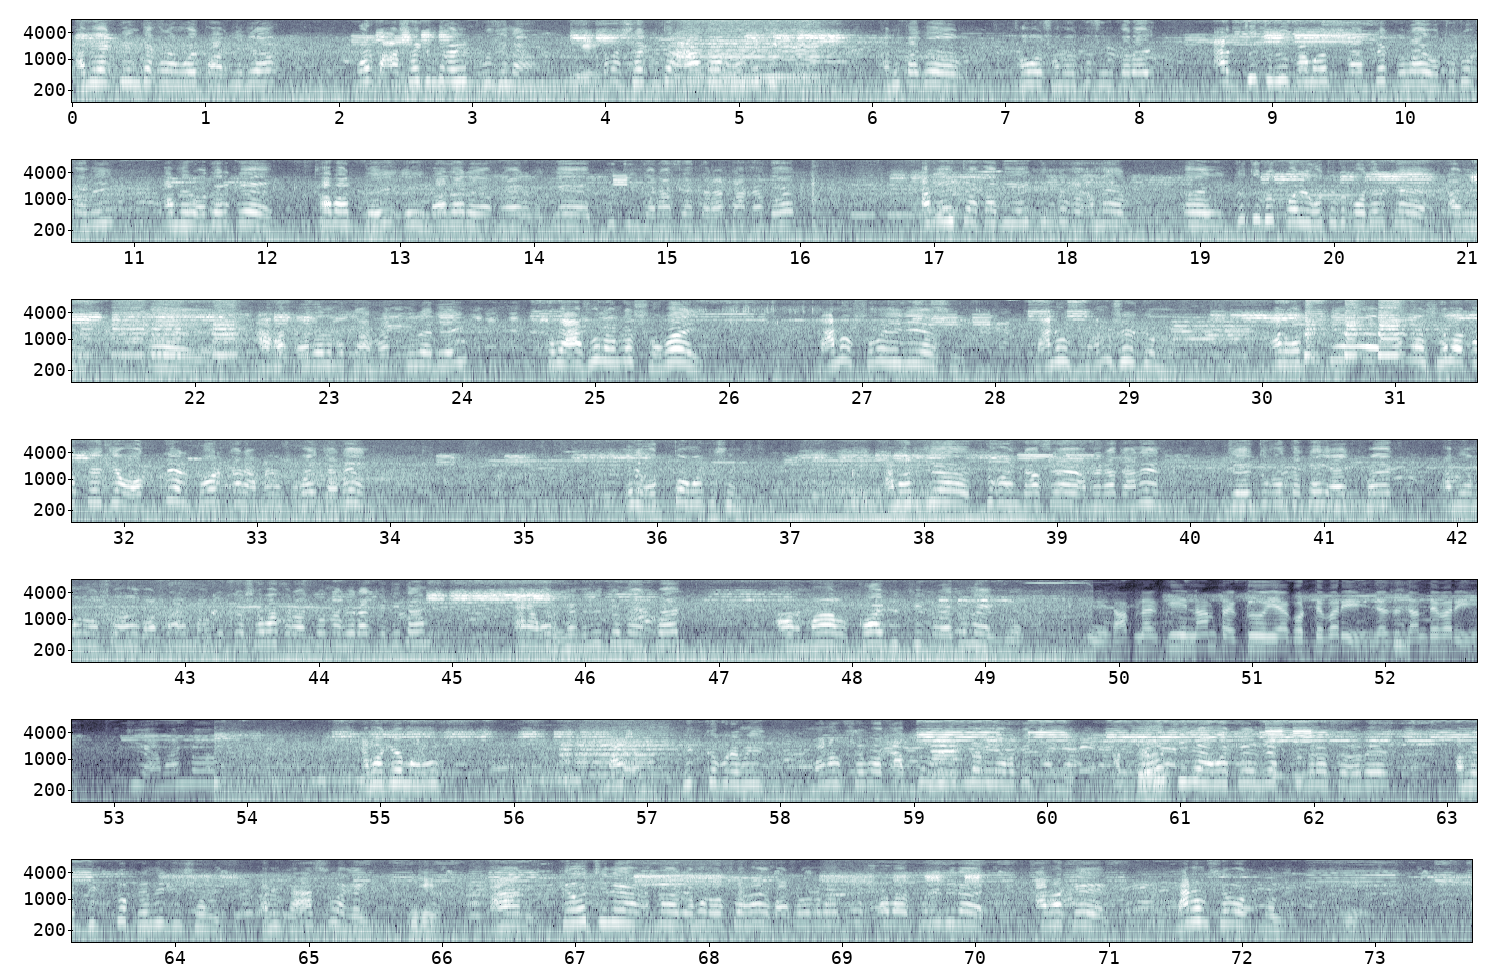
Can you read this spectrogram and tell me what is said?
আমি একদিন দেখলাম ওই পাবলিকরা ওর ভাষা কিন্তু আমি বুঝি না। সে কিন্তু আদর বুঝে আমি তাকে সময় সময় গোসল করাই আর যতটুক আমার সাধ্যে কোলায় অতটুক আমি আমি ওদেরকে খাবার দিই। এই বাজারে আপনার যে দু তিনজন আছে, তারা টাকা দেয়। আর এই টাকা দিয়ে কিন্তু আমি যতটুকু করি অতটুকু ওদেরকে আমি ওদের মুখে হাত তুলে দিই। তবে আসলে আমরা সবাই, মানুষ সবাই এগিয়ে আছি মানুষ মানুষের জন্য। আর ওদেরকে সেবা করতে যে অর্থের দরকার, আপনারা সবাই জানেন। এই অর্থ আমার কাছে আমার যে দোকানটা আছে আপনারা জানেন যে এই দোকান থেকে এক ব্যাগ আমি এমন অসহায় বাসনের মানুষকে সেবা করার জন্য আমি রাখি দিতাম আর আমার ফ্যামিলির জন্য এক ব্যাগ আর মাল কয় বিক্রি করার জন্য এক ব্যাগ আপনার কি নামটা একটু ইয়া করতে পারি? যাতে জানতে পারি? জি আমার নাম আমাকে মানুষ বিক্ষোভপ্রেমী মানব সেবক আব্দুল হামিদ নামে আমাকে চিনি। কেউ। চিনে আমাকে রেস্টুরা শহরে আমি প্রেমিক হিসেবে আমি গাছ লাগাই। আর কেউ চিনে আপনার এমন অসহায় মানুষকে সবার পরিবিরায় আমাকে মানব সেবক বলে।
